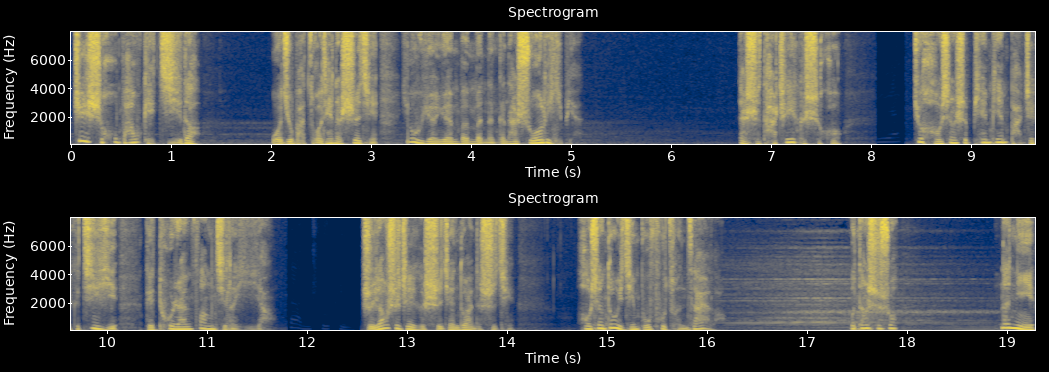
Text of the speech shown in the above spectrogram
这时候把我给急的。我就把昨天的事情又原原本本的跟他说了一遍，但是他这个时候，就好像是偏偏把这个记忆给突然忘记了一样，只要是这个时间段的事情，好像都已经不复存在了。我当时说：“那你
